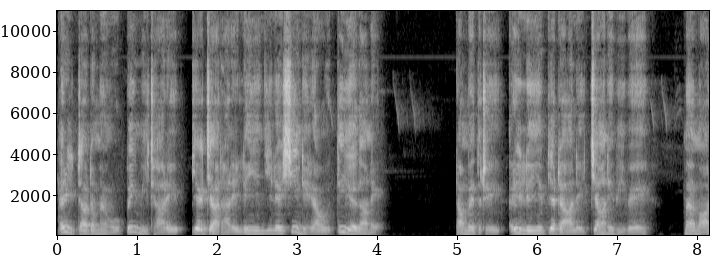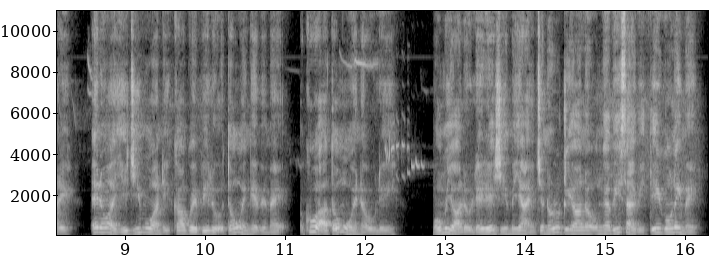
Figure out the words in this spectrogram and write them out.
အဲ့ဒီတာတမန်ကိုပိတ်မိထားတယ်ပြက်ကျထားတယ်လေရင်ကြီးလည်းရှိနေတာကိုသိရသားနဲ့ဒါမဲ့တထေးအဲ့ဒီလေရင်ပြက်တာလည်းကြာနေပြီပဲမှန်ပါတယ်အဲ့တော့ရေကြီးမှုကနေကောက်ွယ်ပေးလို့အတုံးဝင်ခဲ့ပေမဲ့အခုကအတုံးမဝင်တော့ဘူးလေမိုးမရွာလို့လေတဲ့ရေမရရင်ကျွန်တော်တို့တရားလုံးအငတ်ပေးဆိုင်ပြီးတေကုန်လိမ့်မယ်။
